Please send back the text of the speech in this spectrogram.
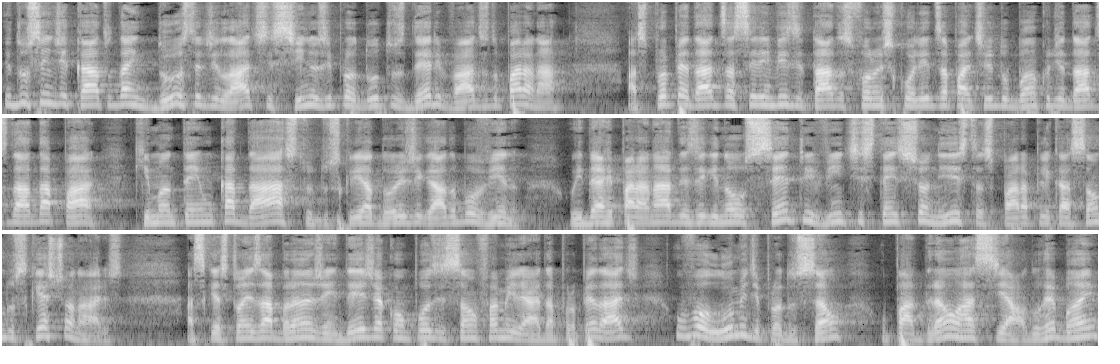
e do Sindicato da Indústria de Laticínios e Produtos Derivados do Paraná. As propriedades a serem visitadas foram escolhidas a partir do banco de dados da ADAPAR, que mantém um cadastro dos criadores de gado bovino. O IDR Paraná designou 120 extensionistas para aplicação dos questionários. As questões abrangem desde a composição familiar da propriedade, o volume de produção, o padrão racial do rebanho,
